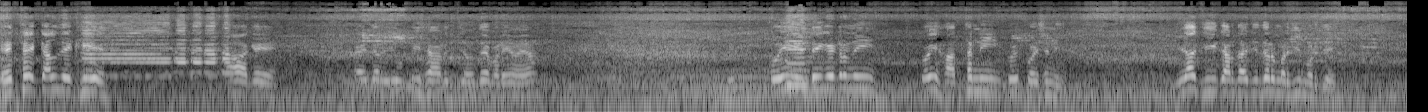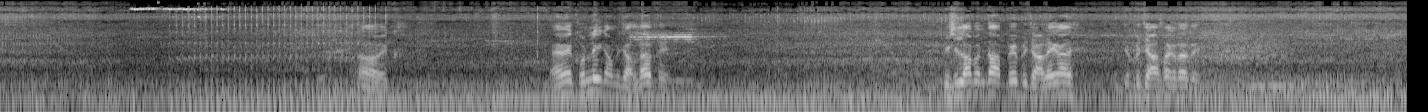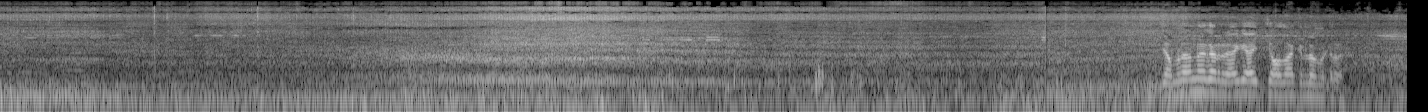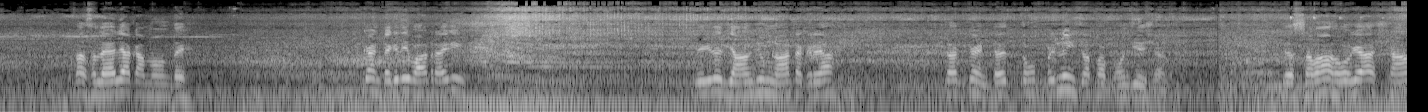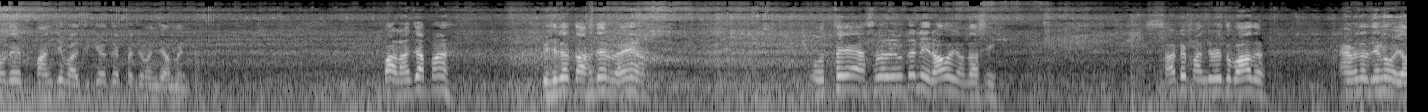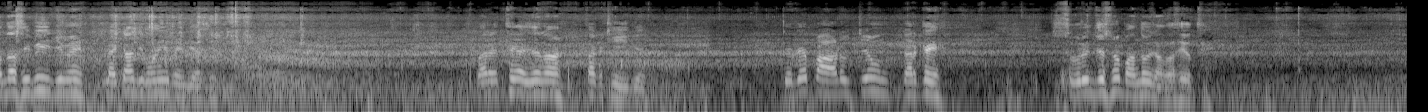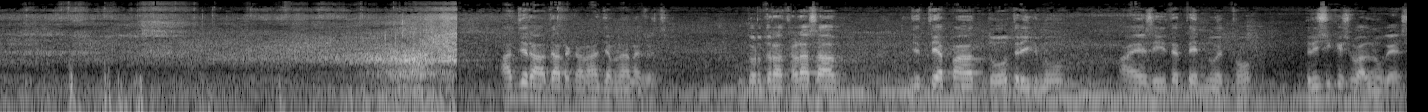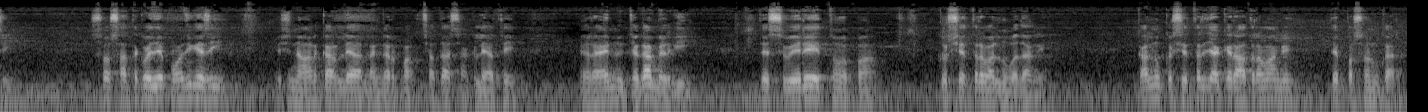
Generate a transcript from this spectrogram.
ਇੱਥੇ ਕੱਲ ਦੇਖੀਏ। ਆ ਕੇ ਇਧਰ ਯੂਪੀ ਸਾਈਡ ਜਿਉਂਦੇ ਬੜੇ ਹੋਏ ਆ। ਕੋਈ ਇੰਡੀਕੇਟਰ ਨਹੀਂ, ਕੋਈ ਹੱਥ ਨਹੀਂ, ਕੋਈ ਕੁਛ ਨਹੀਂ। ਜਿਹੜਾ ਜੀ ਕਰਦਾ, ਜਿੱਧਰ ਮਰਜ਼ੀ ਮੁੜ ਜੇ। ਆ ਵੇਖ। ਐਵੇਂ ਖੁੱਲੇ ਹੀ ਕੰਮ ਚੱਲਦਾ ਉੱਥੇ। ਪਿਛਲਾ ਬੰਦਾ ਆਪੇ ਬਚਾ ਲੇਗਾ ਜੇ ਬਚਾ ਸਕਦਾ ਤੇ। ਜਮਨਾ ਨਗਰ ਰਹਿ ਗਿਆ 14 ਕਿਲੋਮੀਟਰ। ਬਸ ਲੈ ਲਿਆ ਕੰਮ ਹੁੰਦੇ ਘੰਟੇ ਦੀ ਵਾਟ ਰਹਿ ਗਈ। ਦੇਖਦੇ ਜਾਮ ਜੂਮ ਨਾ ਟਕਰਿਆ। ਤਾਂ ਘੰਟੇ ਤੋਂ ਪਹਿਲਾਂ ਹੀ ਆਪਾਂ ਪਹੁੰਚੀਏ ਸ਼ਾਇਦ ਤੇ ਸਮਾਂ ਹੋ ਗਿਆ ਸ਼ਾਮ ਦੇ 5 ਵੱਜ ਕੇ ਤੇ 55 ਮਿੰਟ। ਪਹਾੜਾਂ 'ਚ ਆਪਾਂ ਪਿਛਲੇ 10 ਦਿਨ ਰਹੇ ਆ ਉੱਥੇ ਇਸ ਵੇਲੇ ਨੂੰ ਤੇ ਹਨੇਰਾ ਹੋ ਜਾਂਦਾ ਸੀ। 5:30 ਵਜੇ ਤੋਂ ਬਾਅਦ ਐਵੇਂ ਦਾ ਦਿਨ ਹੋ ਜਾਂਦਾ ਸੀ ਵੀ ਜਿਵੇਂ ਲਾਈਟਾਂ ਜਗਾਉਣੀਆਂ ਪੈਂਦੀਆਂ ਸੀ। ਪਰ ਇੱਥੇ ਅਜੇ ਨਾ ਤੱਕ ਠੀਕ ਹੈ। ਕਿਉਂਕਿ ਪਹਾੜ ਉੱਚੇ ਹੋਣ ਕਰਕੇ ਸੂਰਜ ਜਿਸ ਨੂੰ ਬੰਦ ਹੋ ਜਾਂਦਾ ਸੀ ਉੱਥੇ। ਅੱਜ ਰਾਤ ਦਾ ਟਿਕਾਣਾ ਜਮਨਾ ਨਗਰ ਚ। ਗੁਰਦੁਆਰਾ ਥੜਾ ਸਾਹਿਬ, ਜਿੱਥੇ ਆਪਾਂ 2 ਤਰੀਕ ਨੂੰ ਆਏ ਸੀ ਤੇ 3 ਨੂੰ ਇੱਥੋਂ ਰਿਸ਼ੀਕੇਸ਼ ਵੱਲ ਨੂੰ ਗਏ ਸੀ। ਸੋ 7 ਵਜੇ ਪਹੁੰਚ ਗਏ ਸੀ, ਇਸ਼ਨਾਨ ਕਰ ਲਿਆ, ਲੰਗਰ ਪਾ- ਛੱਦਾ ਛਕ ਲਿਆ ਤੇ ਰਹਿਣ ਨੂੰ ਜਗ੍ਹਾ ਮਿਲ ਗਈ ਤੇ ਸਵੇਰੇ ਇੱਥੋਂ ਆਪਾਂ ਕੁਰਸ਼ੇਤਰ ਵੱਲ ਨੂੰ ਵਧਾਂਗੇ। ਕੱਲ ਨੂੰ ਕੁਰਸ਼ੇਤਰ ਜਾ ਕੇ ਰਾਤ ਰਵਾਂਗੇ ਤੇ ਪਰਸੋਂ ਨੂੰ ਘਰ।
